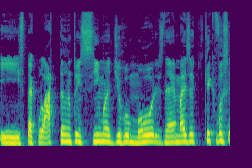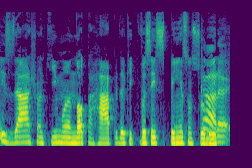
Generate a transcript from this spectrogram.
e especular tanto em cima de rumores, né? Mas o que, que vocês acham aqui? Uma nota rápida, o que, que vocês pensam sobre Cara,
